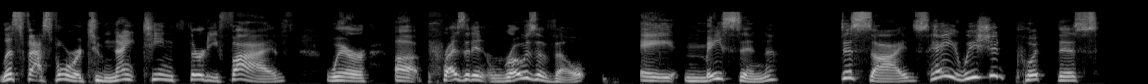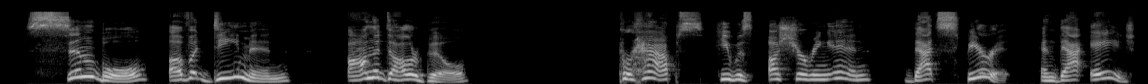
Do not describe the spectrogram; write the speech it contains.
let's fast forward to 1935 where uh, president roosevelt a mason decides hey we should put this symbol of a demon on the dollar bill perhaps he was ushering in that spirit and that age,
